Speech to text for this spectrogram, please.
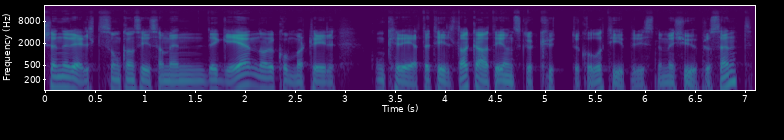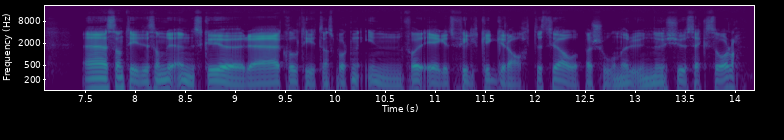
Generelt som kan sies om MDG når det kommer til konkrete tiltak, er at de ønsker å kutte kollektivprisene med 20 uh, samtidig som de ønsker å gjøre kollektivtransporten innenfor eget fylke gratis til alle personer under 26 år. Mm.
